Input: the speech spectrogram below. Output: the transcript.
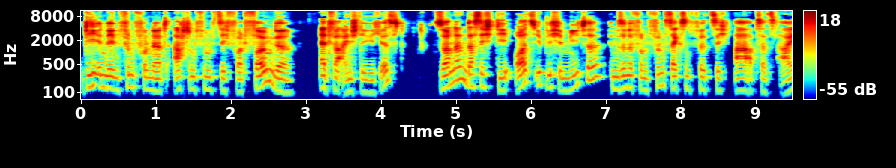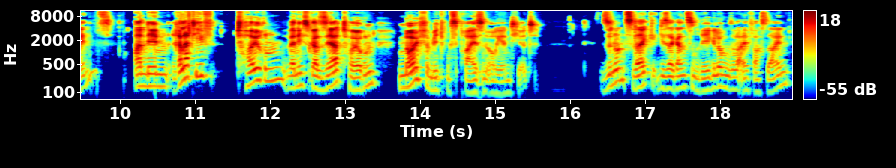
die in den 558 fortfolgende etwa einschlägig ist, sondern dass sich die ortsübliche Miete im Sinne von 546a Absatz 1 an den relativ teuren, wenn nicht sogar sehr teuren Neuvermietungspreisen orientiert. Sinn und Zweck dieser ganzen Regelung soll einfach sein,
